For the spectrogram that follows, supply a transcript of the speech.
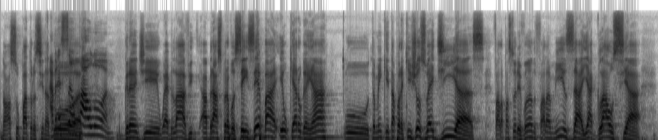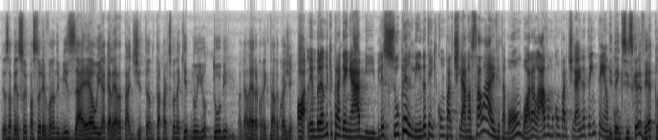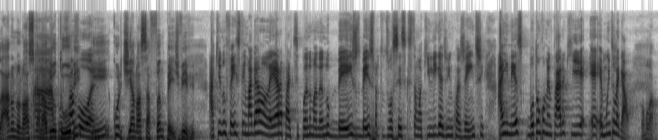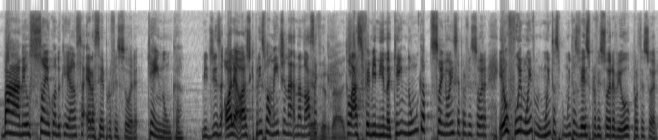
Nosso patrocinador. Abração, Paulo. Grande Web Live, abraço para vocês. Eba, eu quero ganhar. O, também quem tá por aqui, Josué Dias. Fala, pastor Evandro. Fala, Misa e a Gláucia. Deus abençoe pastor Evandro e Misael e a galera tá digitando, tá participando aqui no YouTube, a galera conectada com a gente. Ó, lembrando que para ganhar a Bíblia super linda tem que compartilhar nossa live, tá bom? Bora lá, vamos compartilhar, ainda tem tempo. E tem que se inscrever, é claro, no nosso canal ah, do YouTube e curtir a nossa fanpage, Vive. Aqui no Face tem uma galera participando, mandando beijos, beijos para todos vocês que estão aqui ligadinho com a gente. A Inês botou um comentário que é, é muito legal. Vamos lá. Bah, meu sonho quando criança era ser professora. Quem nunca? Me diz, olha, eu acho que principalmente na, na nossa é classe feminina, quem nunca sonhou em ser professora? Eu fui muito, muitas, muitas vezes professora, viu, professor?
